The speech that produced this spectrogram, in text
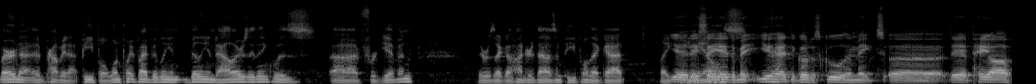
or not probably not people 1.5 billion billion dollars i think was uh forgiven there was like 100000 people that got like yeah, they say you had, to make, you had to go to school and make uh they had pay off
